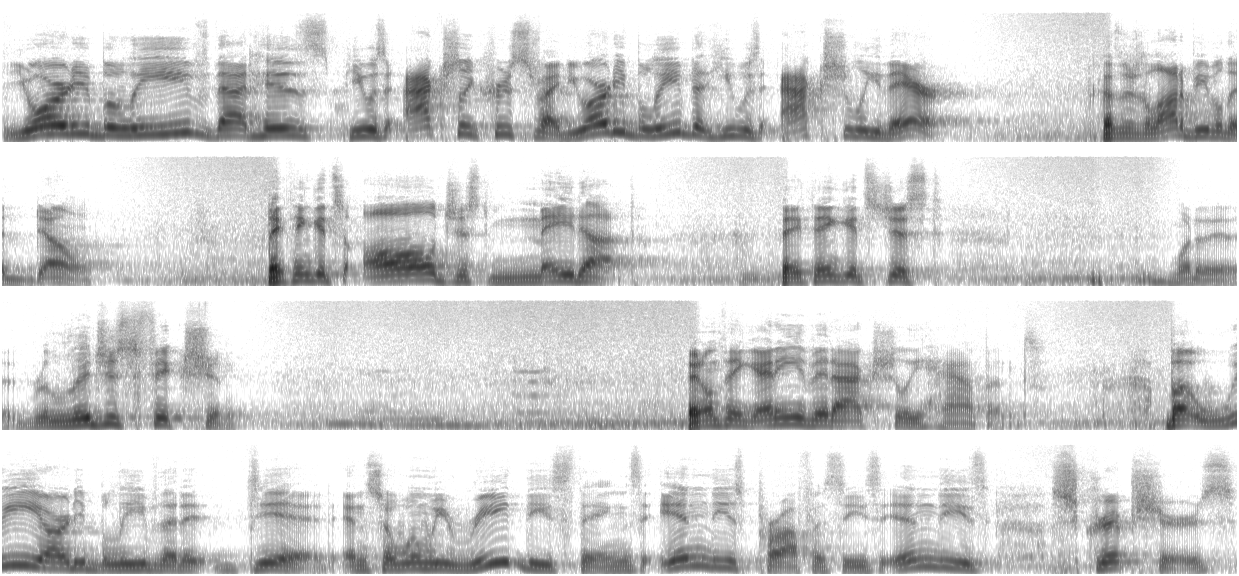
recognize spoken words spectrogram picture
You already believe that his, he was actually crucified. You already believe that he was actually there. Because there's a lot of people that don't. They think it's all just made up. They think it's just, what are they, religious fiction. They don't think any of it actually happened. But we already believe that it did. And so when we read these things in these prophecies, in these scriptures,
